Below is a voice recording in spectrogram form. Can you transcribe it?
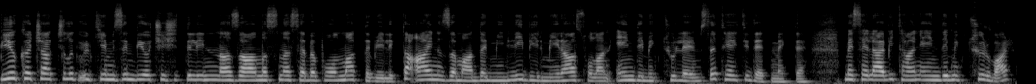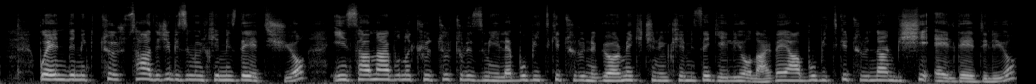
Biyo kaçakçılık ülkemizin biyoçeşitliliğinin azalmasına buna sebep olmakla birlikte aynı zamanda milli bir miras olan endemik türlerimizi de tehdit etmekte. Mesela bir tane endemik tür var. Bu endemik tür sadece bizim ülkemizde yetişiyor. İnsanlar bunu kültür turizmiyle bu bitki türünü görmek için ülkemize geliyorlar veya bu bitki türünden bir şey elde ediliyor.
